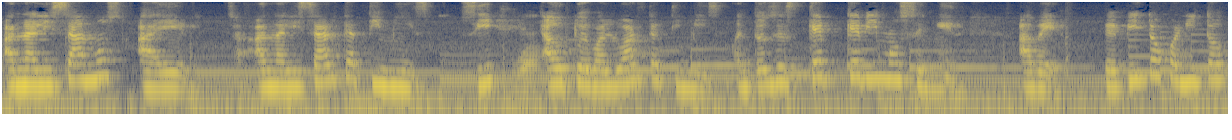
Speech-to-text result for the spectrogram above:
analizamos a él, o sea, analizarte a ti mismo, ¿sí? Autoevaluarte a ti mismo. Entonces, ¿qué, ¿qué, vimos en él? A ver, Pepito, Juanito,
